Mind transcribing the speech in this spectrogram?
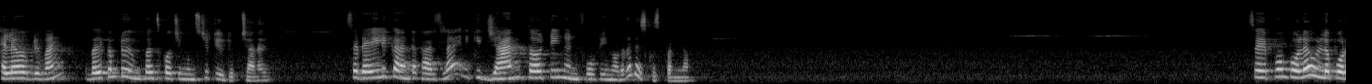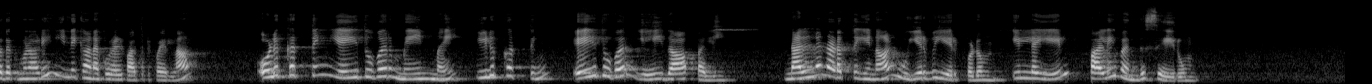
Hello everyone welcome to impulse coaching institute YouTube channel so daily current அஃபேர்ஸில் இன்னைக்கு John thirteen and ஃபோர்டீனோட தான் discuss பண்ணலாம். So எப்பவும் போல் உள்ளே போகிறதுக்கு முன்னாடி இன்னைக்கான குரல் பார்த்துட்டு போயிடலாம். ஒழுக்கத்தின் எய்துவர் மேன்மை இழுக்கத்தின் எய்துவர் எய்தா பலி நல்ல நடத்தையினால் உயர்வு ஏற்படும். இல்லையேல் பழி வந்து சேரும்.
